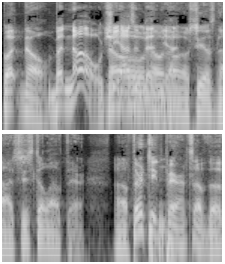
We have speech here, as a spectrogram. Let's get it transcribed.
but no, But no, she no, hasn't been no, yet. No, she has not. She's still out there. Uh, Thirteen parents of the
